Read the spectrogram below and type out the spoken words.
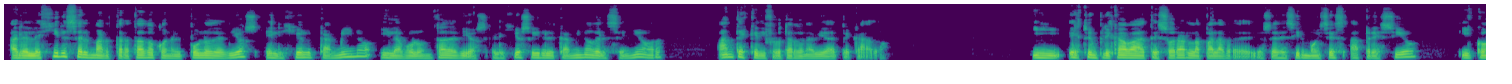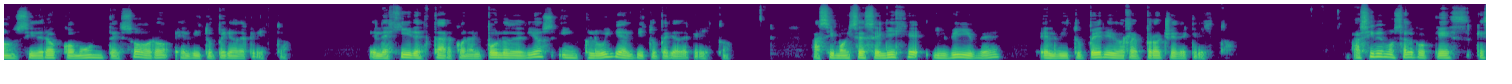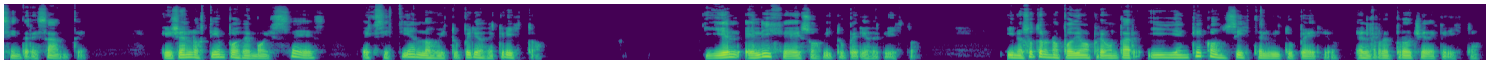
Al elegir ser maltratado con el pueblo de Dios, eligió el camino y la voluntad de Dios, eligió seguir el camino del Señor antes que disfrutar de una vida de pecado. Y esto implicaba atesorar la palabra de Dios, es decir, Moisés apreció y consideró como un tesoro el vituperio de Cristo. Elegir estar con el pueblo de Dios incluía el vituperio de Cristo. Así Moisés elige y vive el vituperio y reproche de Cristo. Así vemos algo que es, que es interesante, que ya en los tiempos de Moisés existían los vituperios de Cristo. Y él elige esos vituperios de Cristo. Y nosotros nos podíamos preguntar, ¿y en qué consiste el vituperio, el reproche de Cristo?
